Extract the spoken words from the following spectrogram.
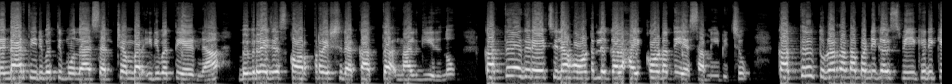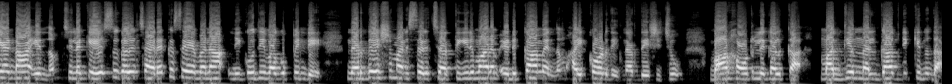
രണ്ടായിരത്തി ഇരുപത്തി മൂന്ന് സെപ്റ്റംബർ ഇരുപത്തിയേഴിന് ബിവറേജസ് കോർപ്പറേഷന് കത്ത് നൽകിയിരുന്നു. കത്തിനെതിരെ ചില ഹോട്ടലുകൾ ഹൈക്കോടതിയെ സമീപിച്ചു. കത്തിൽ തുടർ നടപടികൾ സ്വീകരിക്കേണ്ട എന്നും ചില കേസുകൾ ചരക്ക് സേവന നികുതി വകുപ്പിന്റെ നിർദ്ദേശമനുസരിച്ച് തീരുമാനം എടുക്കാമെന്നും ഹൈക്കോടതി നിർദ്ദേശിച്ചു. ബാർ ഹോട്ടലുകൾക്ക് മദ്യം നൽകാതിരിക്കുന്നത്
